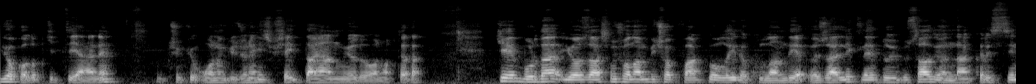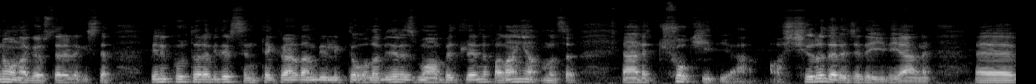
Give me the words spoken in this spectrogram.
yok olup gitti yani. Çünkü onun gücüne hiçbir şey dayanmıyordu o noktada. Ki burada yozlaşmış olan birçok farklı olayı da kullandı ya. Özellikle duygusal yönden Christine'i ona göstererek işte beni kurtarabilirsin, tekrardan birlikte olabiliriz muhabbetlerini falan yapması. Yani çok iyiydi ya. Aşırı derecede iyiydi yani. Ee,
